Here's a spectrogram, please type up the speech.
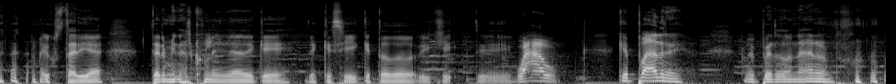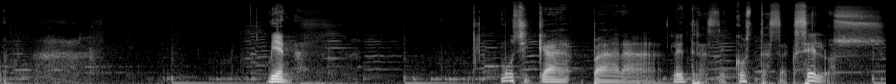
Me gustaría terminar con la idea de que, de que sí, que todo. Dije, ¡Wow! ¡Qué padre! Me perdonaron. Bien. Música para letras de Costas Axelos.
